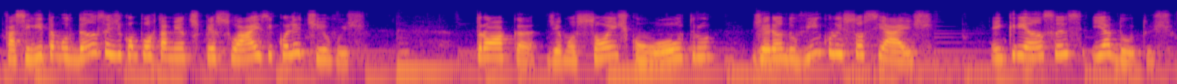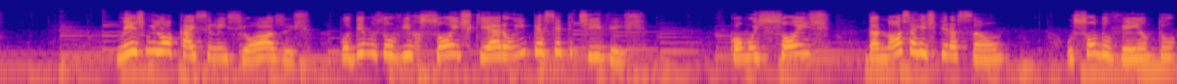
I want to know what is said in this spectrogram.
facilita mudanças de comportamentos pessoais e coletivos, troca de emoções com o outro, gerando vínculos sociais em crianças e adultos. Mesmo em locais silenciosos, podemos ouvir sons que eram imperceptíveis, como os sons da nossa respiração, o som do vento,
